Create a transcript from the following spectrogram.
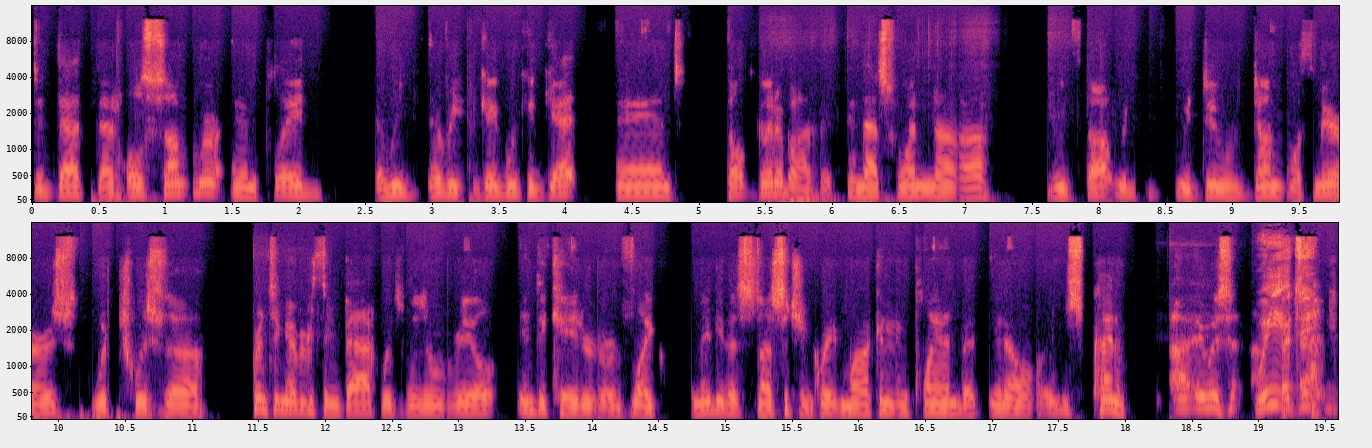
did that that whole summer and played every every gig we could get and felt good about it and that's when uh we thought we'd we'd do done with mirrors which was uh printing everything backwards was a real indicator of like maybe that's not such a great marketing plan but you know it was kind of uh, it was we But you,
